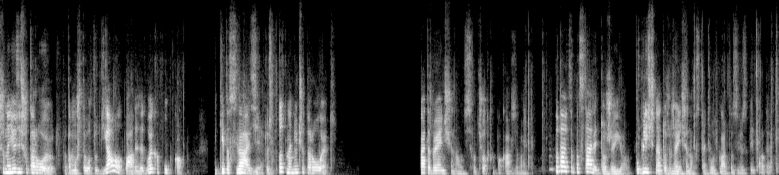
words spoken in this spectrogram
что на нее здесь что-то роют, потому что вот тут дьявол падает, и двойка кубков, какие-то связи, то есть кто-то на нее что-то роет. Какая-то женщина вот здесь вот четко показывает. Пытаются подставить тоже ее. Публичная тоже женщина, кстати, вот карта звезды падает.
